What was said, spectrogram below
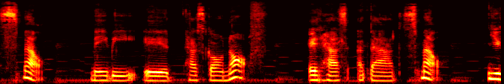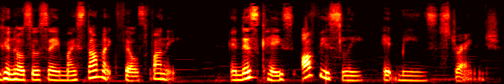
smell. Maybe it has gone off. It has a bad smell. You can also say, My stomach feels funny. In this case, obviously, it means strange.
